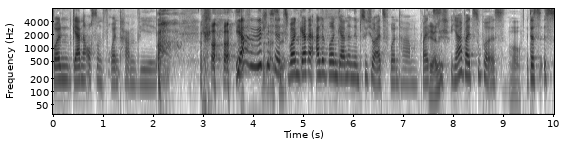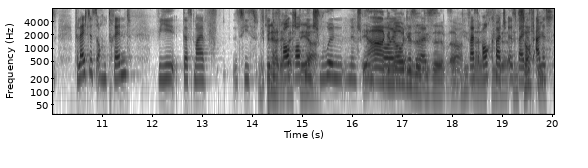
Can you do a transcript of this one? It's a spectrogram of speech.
wollen gerne auch so einen Freund haben wie. ja, wirklich Klasse. jetzt. Wollen gerne, alle wollen gerne einen Psycho als Freund haben. weil's- Ehrlich? Ja, weil es super ist. Wow. Das ist, vielleicht ist es auch ein Trend, wie das mal es hieß, Ich jede halt Frau braucht einen schwulen, einen schwulen Ja, Freund genau, diese, diese so. äh, was auch diese, Quatsch ist, weil das Softies. alles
